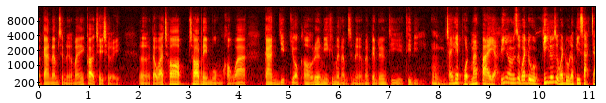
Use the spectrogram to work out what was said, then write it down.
อการนำเสนอไหมก็เฉยๆ เออแต่ว่าชอบชอบในมุมของว่าการหยิบยกเอาเรื่องนี้ขึ้นมานำเสนอมันเป็นเรื่องที่ที่ดีอืมใช้เหตุผลมากไปอะพี่รู้สึกว่าดูพี่รู้สึกว่าดูแล้วพี่สะใจ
